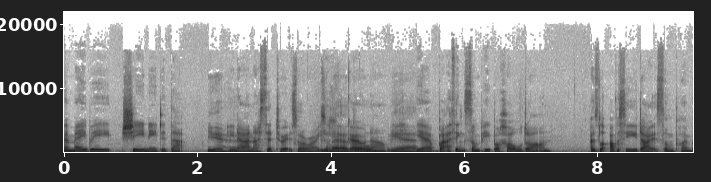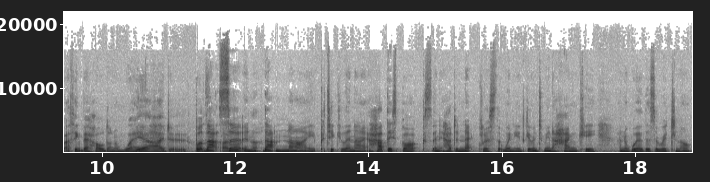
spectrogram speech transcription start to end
And maybe she needed that, Yeah. you know, and I said to her, it's all right, To you let can her go, go, now. yeah. Yeah, but I think some people hold on. As lo- Obviously, you die at some point, but I think they hold on and wait. Yeah, I do. But that I certain that. that. night, particular night, I had this box and it had a necklace that Winnie had given to me and a hanky and a Werther's original,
